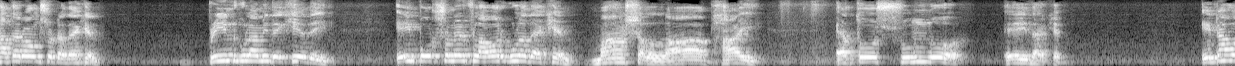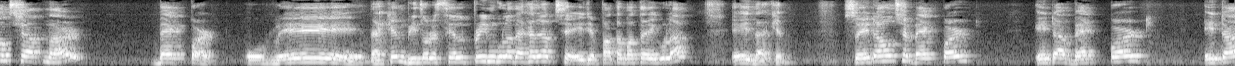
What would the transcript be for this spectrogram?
হাতার অংশটা দেখেন। প্রিন্টগুলো আমি দেখিয়ে দেই। এই পোর্শনের ফ্লাওয়ারগুলো দেখেন, মাশাল্লাহ ভাই, এত সুন্দর। এই দেখেন, এটা হচ্ছে আপনার ব্যাক পার্ট ও রে দেখেন ভিতরে সেল প্রিন্টগুলো দেখা যাচ্ছে, এই যে পাতা পাতা এগুলা, এই দেখেন। সো এটা হচ্ছে ব্যাক পার্ট এটা ব্যাক পার্ট এটা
